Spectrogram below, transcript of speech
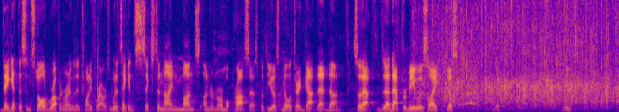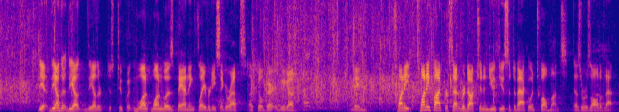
they get this installed. We're up and running within 24 hours. It would have taken six to nine months under normal process, but the U.S. military got that done. So that, that, that for me was like just. The, the other, the, the other, just two quick. One, one was banning flavored e-cigarettes. I feel very, we got, I mean, 20, 25% reduction in youth use of tobacco in 12 months as a result of that.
